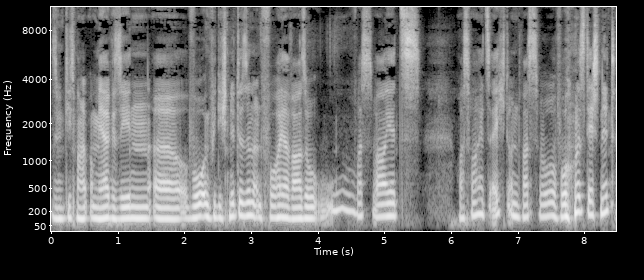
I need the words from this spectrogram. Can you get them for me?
Also diesmal hat man mehr gesehen, äh, wo irgendwie die Schnitte sind und vorher war so, uh, was war jetzt, was war jetzt echt und was, wo, wo ist der Schnitt?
